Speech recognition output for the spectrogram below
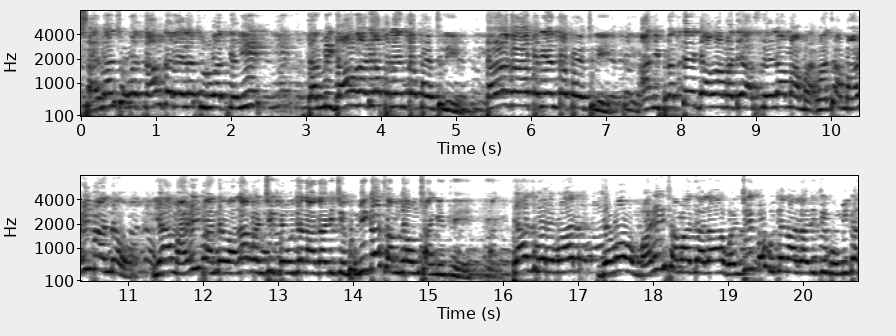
साहेबांसोबत काम करायला सुरुवात केली तर मी गावगाड्यापर्यंत पोहोचली तळागाळापर्यंत पोहोचली. आणि प्रत्येक गावामध्ये असलेला माझा माळी बांधव या माळी बांधवाला वंचित बहुजन आघाडीची भूमिका समजावून सांगितली. त्याचबरोबर जेव्हा माळी समाजाला वंचित बहुजन आघाडीची भूमिका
